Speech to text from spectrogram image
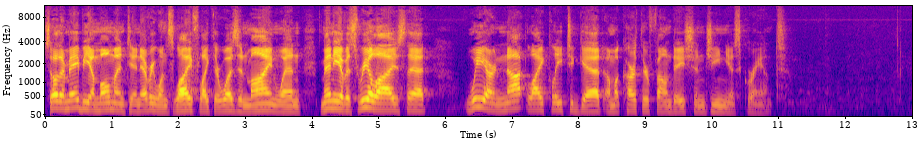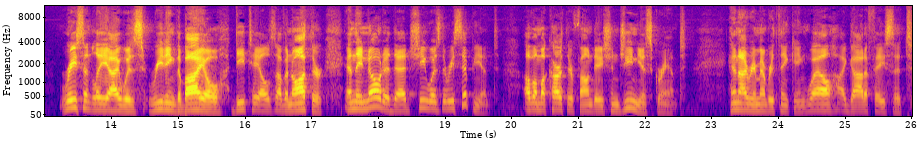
So there may be a moment in everyone's life, like there was in mine, when many of us realize that we are not likely to get a MacArthur Foundation Genius Grant. Recently, I was reading the bio details of an author, and they noted that she was the recipient of a MacArthur Foundation Genius Grant. And I remember thinking, well, I gotta face it.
